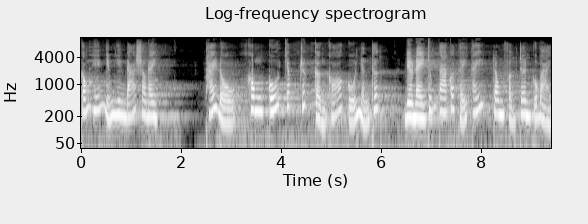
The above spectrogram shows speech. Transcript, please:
cống hiến những viên đá sau đây. Thái độ không cố chấp rất cần có của nhận thức. Điều này chúng ta có thể thấy trong phần trên của bài.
